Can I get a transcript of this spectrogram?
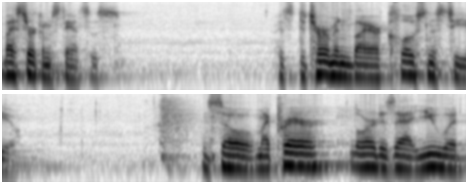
by circumstances. It's determined by our closeness to you. And so, my prayer, Lord, is that you would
